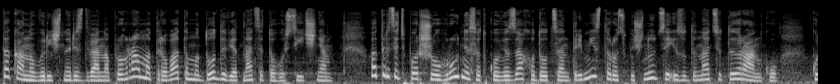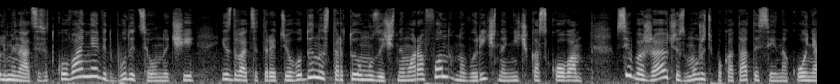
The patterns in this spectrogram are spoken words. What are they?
Така новорічно-різдвяна програма триватиме до 19 січня. А 31 грудня святкові заходи у центрі міста розпочнуться із 11 ранку. Кульмінація святкування відбудеться уночі. Із 23 години стартує музичний марафон Новорічна ніч казкова. Всі бажаючі зможуть покататися і на конях.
